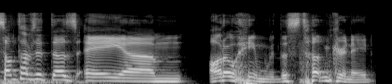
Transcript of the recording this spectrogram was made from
Sometimes it does a um, auto aim with the stun grenade.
